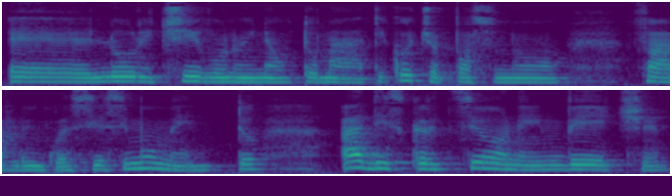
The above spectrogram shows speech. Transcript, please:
eh, lo ricevono in automatico, cioè possono farlo in qualsiasi momento, a discrezione invece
